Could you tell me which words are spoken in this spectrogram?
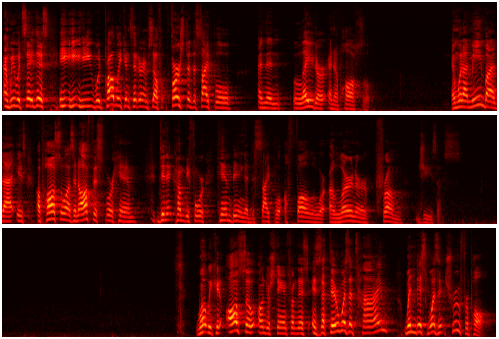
And we would say this he, he, he would probably consider himself first a disciple and then later an apostle. And what I mean by that is, apostle as an office for him didn't come before him being a disciple, a follower, a learner from Jesus. What we could also understand from this is that there was a time when this wasn't true for Paul.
